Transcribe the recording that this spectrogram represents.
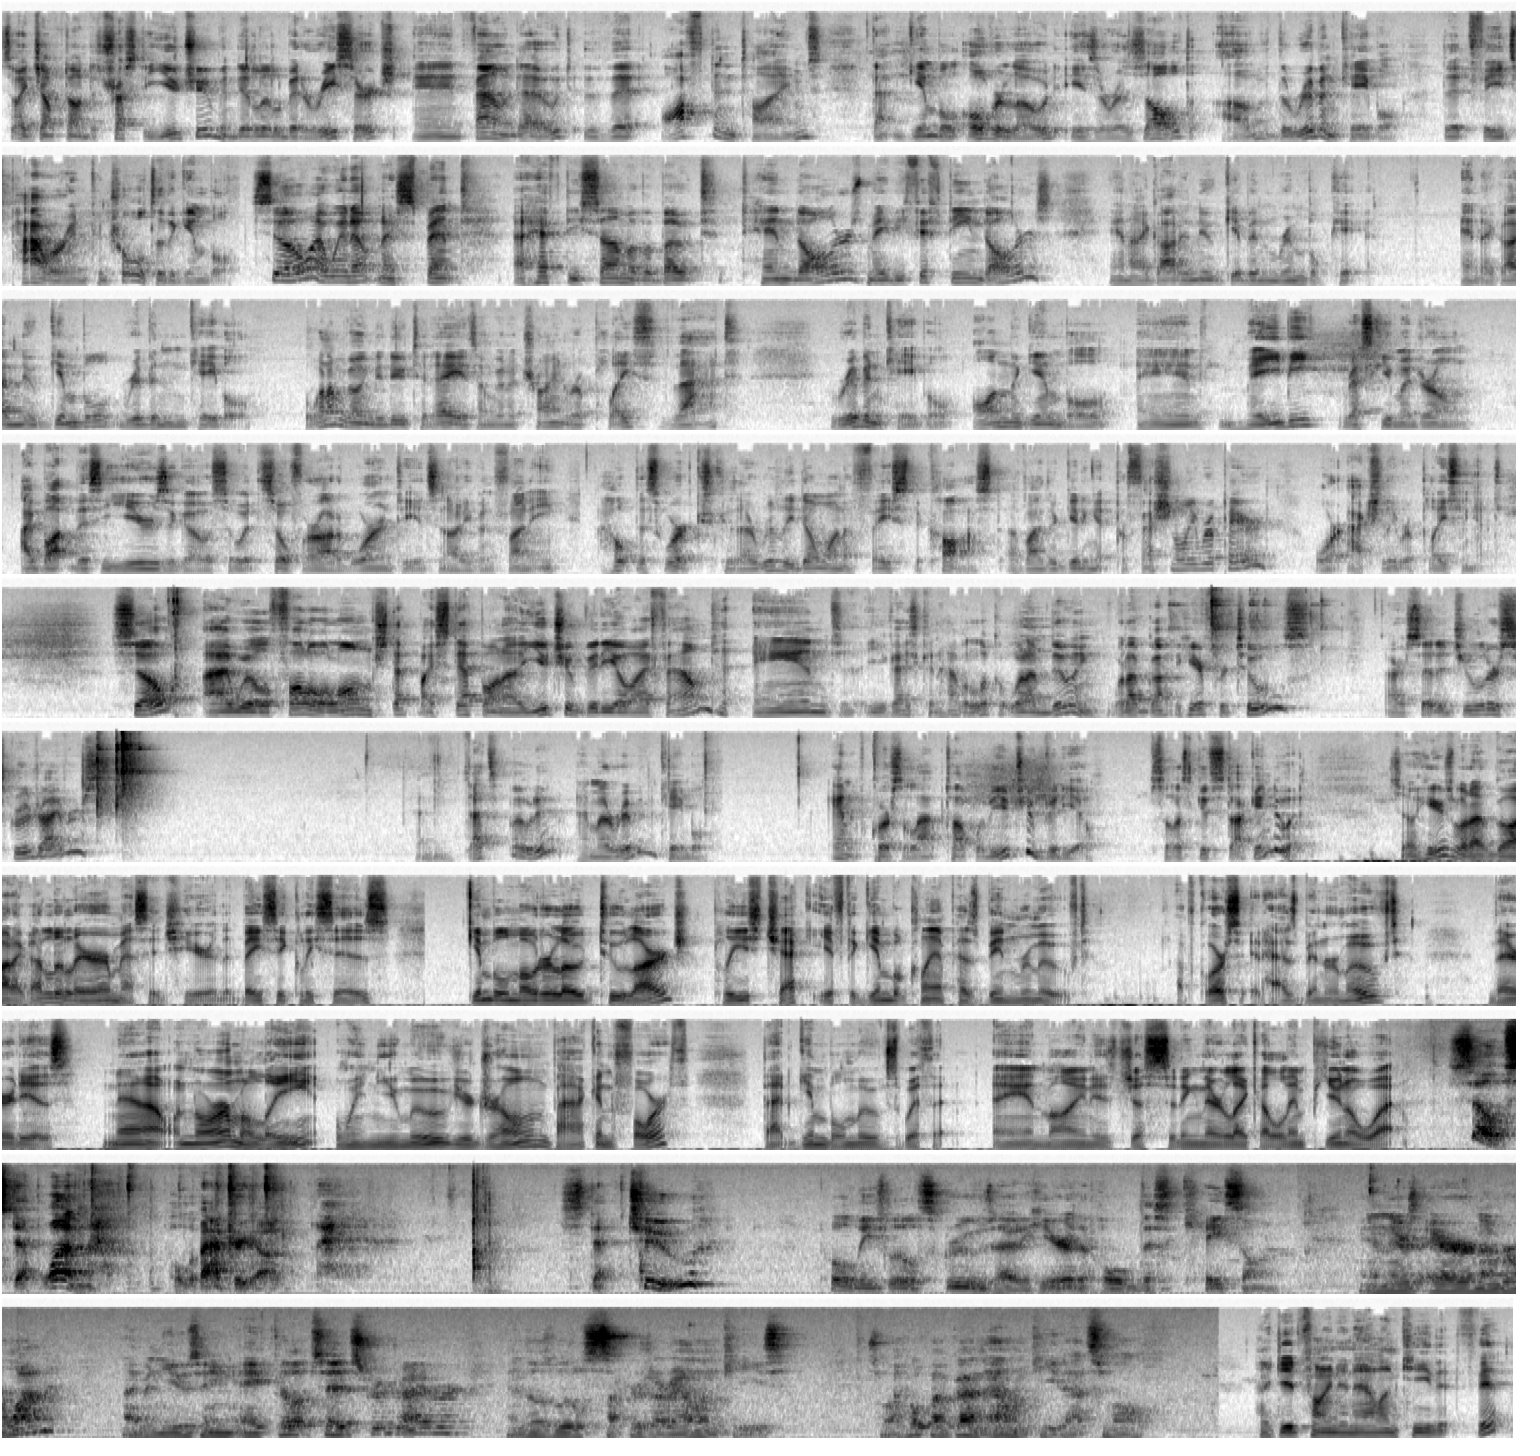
So I jumped onto trusty YouTube and did a little bit of research and found out that oftentimes that gimbal overload is a result of the ribbon cable that feeds power and control to the gimbal. So I went out and I spent a hefty sum of about $10, maybe $15, and I got a new gimbal ribbon and I got a new gimbal ribbon cable. What I'm going to do today is I'm going to try and replace that ribbon cable on the gimbal and maybe rescue my drone. I bought this years ago, so it's so far out of warranty, it's not even funny. I hope this works because I really don't want to face the cost of either getting it professionally repaired or actually replacing it. So I will follow along step by step on a YouTube video I found and you guys can have a look at what I'm doing. What I've got here for tools are a set of jeweler's screwdrivers and that's about it and my ribbon cable and of course a laptop with a YouTube video. So let's get stuck into it. So here's what I've got. I got a little error message here that basically says gimbal motor load too large please check if the gimbal clamp has been removed. Of course, it has been removed. There it is. Now, normally, when you move your drone back and forth, that gimbal moves with it. And mine is just sitting there like a limp you know what. So, step one, pull the battery out. Step two, pull these little screws out of here that hold this case on. And there's error number one. I've been using a Phillips head screwdriver and those little suckers are Allen keys. So I hope I've got an Allen key that small. I did find an Allen key that fit.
